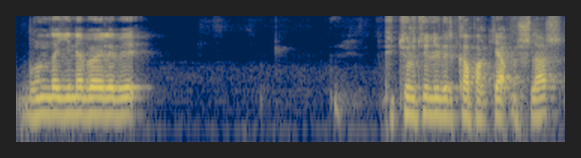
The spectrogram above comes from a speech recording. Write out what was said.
Bunu da yine böyle bir pütürtülü bir kapak yapmışlar.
